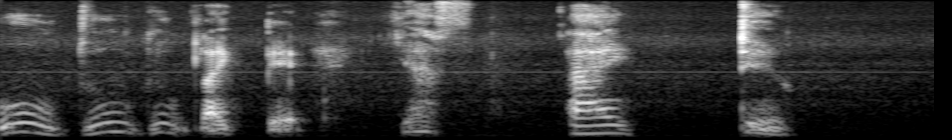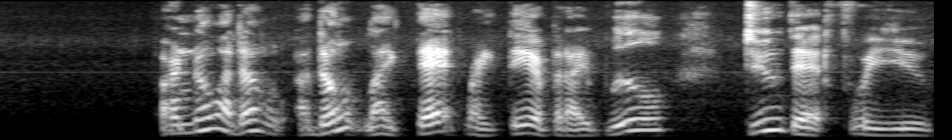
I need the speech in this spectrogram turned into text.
ooh, do you like that? Yes, I do. Or no, I don't. I don't like that right there, but I will do that for you.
